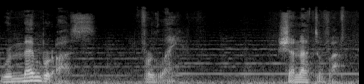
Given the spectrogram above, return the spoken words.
remember us for life. Shana Tova.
